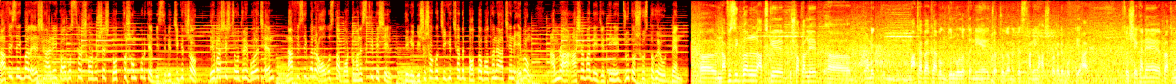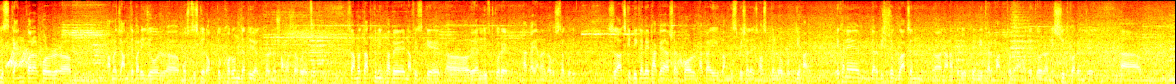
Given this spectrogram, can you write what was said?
নাফিস ইকবালের শারীরিক অবস্থার সর্বশেষ তথ্য সম্পর্কে বিসিবির চিকিৎসক দেবাশিস চৌধুরী বলেছেন নাফিস ইকবালের অবস্থা বর্তমানে স্থিতিশীল। তিনি বিশেষজ্ঞ চিকিৎসাদের তত্ত্বাবধানে আছেন এবং আমরা আশাবাদী যে তিনি দ্রুত সুস্থ হয়ে উঠবেন। নাফিস ইকবাল আজকে সকালে অনেক মাথা ব্যথা এবং দুর্বলতা নিয়ে চট্টগ্রাম একটা স্থানীয় হাসপাতালে ভর্তি হয়। তো সেখানে প্রাথমিক স্ক্যান করার পর আমরা জানতে পারি যে ওর মস্তিষ্কে রক্তক্ষরণ জাতীয় এক ধরনের সমস্যা হয়েছে। তো আমরা তাৎক্ষণিকভাবে নাফিসকে এয়ার লিফট করে ঢাকায় আনার ব্যবস্থা করি। সো আজকে বিকালে ঢাকায় আসার পর ঢাকায় বাংলা স্পেশালাইজ হসপিটালেও ভর্তি হয়। এখানে যারা বিশেষজ্ঞ আছেন নানা পরীক্ষা নিরীক্ষার মাধ্যমে আমাদেরকে ওরা নিশ্চিত করেন যে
